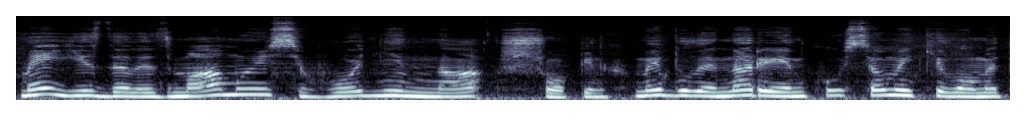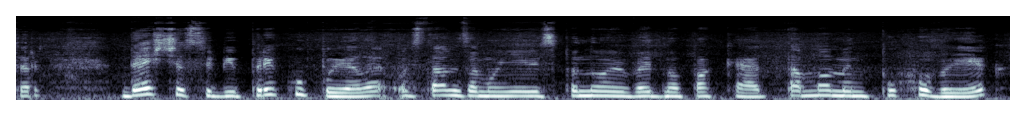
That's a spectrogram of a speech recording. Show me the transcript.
Ми їздили з мамою сьогодні на шопінг. Ми були на ринку, сьомий кілометр, дещо собі прикупили. Ось там за моєю спиною видно пакет, там мамин пуховик.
